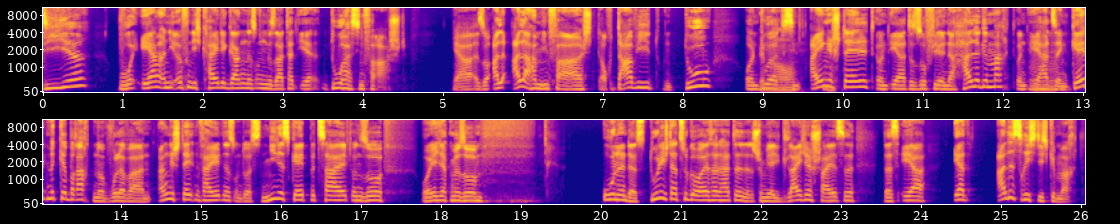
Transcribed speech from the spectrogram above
dir, wo er an die Öffentlichkeit gegangen ist und gesagt hat, er, du hast ihn verarscht. Ja, also alle, alle haben ihn verarscht, auch David und du. Und du Genau. hattest ihn eingestellt und er hatte so viel in der Halle gemacht und er hat sein Geld mitgebracht und obwohl er war ein Angestelltenverhältnis und du hast nie das Geld bezahlt und so. Und ich hab mir so, ohne dass du dich dazu geäußert hatte, das ist schon wieder die gleiche Scheiße, dass er, er hat alles richtig gemacht.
